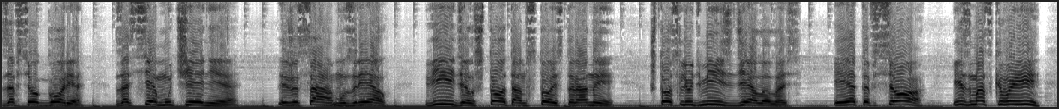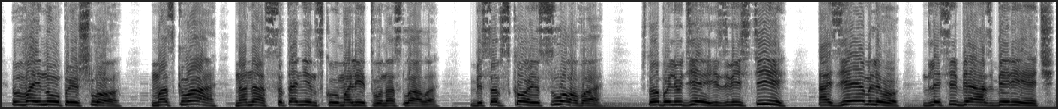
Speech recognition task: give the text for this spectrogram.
За все горе, за все мучения. Ты же сам узрел, видел, что там с той стороны, что с людьми сделалось. И это все из Москвы в войну пришло. Москва на нас сатанинскую молитву наслала. Бесовское слово — чтобы людей извести, а землю для себя сберечь,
